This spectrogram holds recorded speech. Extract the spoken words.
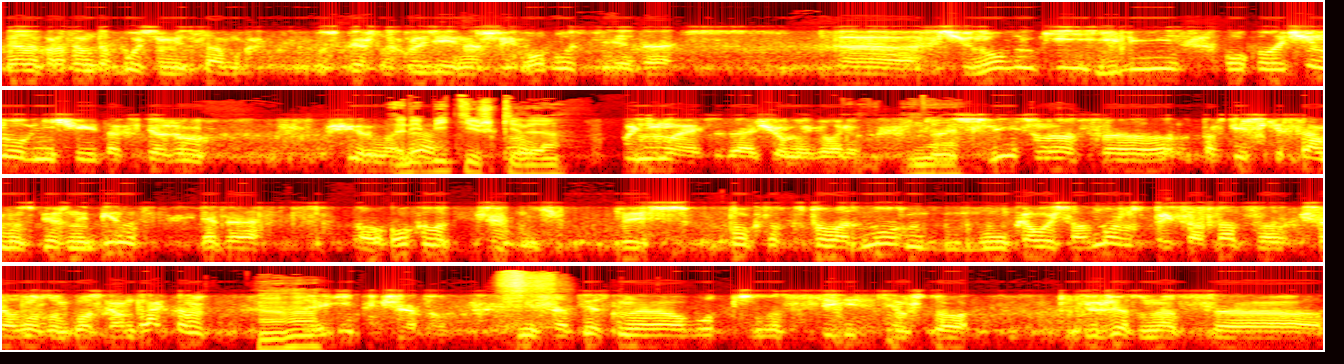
наверное, процентов 80 самых успешных людей нашей области это э, чиновники или около чиновничьи, так скажем, фирмы. Ребятишки, да. да понимаете, да, о чем я говорю. Да. То есть весь у нас э, практически самый успешный бизнес – это э, около бюджетный. То есть тот, кто, кто возможно, у кого есть возможность присосаться к всевозможным госконтрактам ага. э, и бюджету. И, соответственно, вот в связи с тем, что бюджет у нас э,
